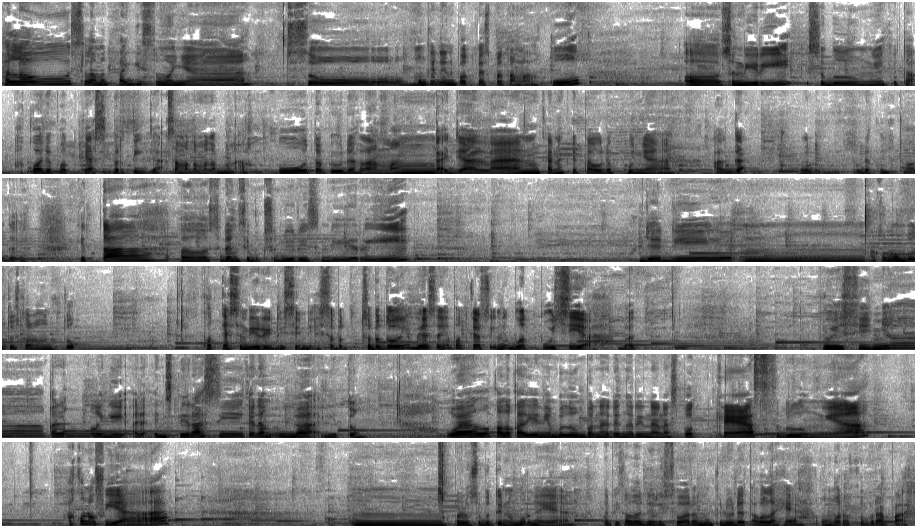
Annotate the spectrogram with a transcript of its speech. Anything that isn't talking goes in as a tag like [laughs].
Halo, selamat pagi semuanya. So, mungkin ini podcast pertama aku uh, sendiri. Sebelumnya kita, aku ada podcast bertiga sama teman-teman aku, tapi udah lama nggak jalan karena kita udah punya agak udah udah punya atau agak ya. Kita uh, sedang sibuk sendiri-sendiri. Jadi, um, aku memutuskan untuk podcast sendiri di sini. sebetulnya biasanya podcast ini buat puisi ya, but puisinya kadang lagi ada inspirasi, kadang enggak gitu. Well, kalau kalian yang belum pernah dengerin Nanas podcast sebelumnya, aku Novia. Hmm, perlu sebutin umur nggak ya? Tapi kalau dari suara mungkin udah tau lah ya umur aku berapa. [laughs]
